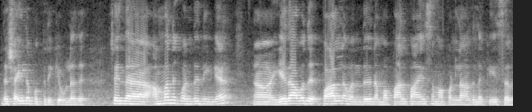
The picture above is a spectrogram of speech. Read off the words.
இந்த சைலபுத்திரிக்கு உள்ளது. ஸோ இந்த அம்மனுக்கு வந்து நீங்கள் ஏதாவது பாலில் வந்து நம்ம பால் பாயசமாக பண்ணலாம். அதில் கேசர்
